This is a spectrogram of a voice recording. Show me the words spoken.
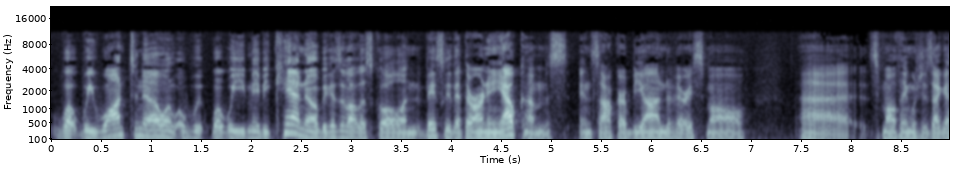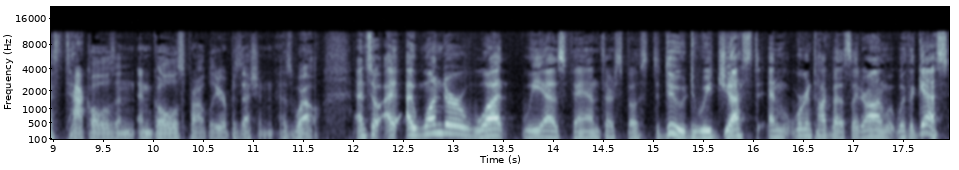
what we want to know and what we, what we maybe can know because of all this goal, and basically that there aren't any outcomes in soccer beyond a very small uh, small thing, which is I guess tackles and, and goals probably or possession as well. And so I, I wonder what we as fans are supposed to do. Do we just and we're going to talk about this later on with a guest.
